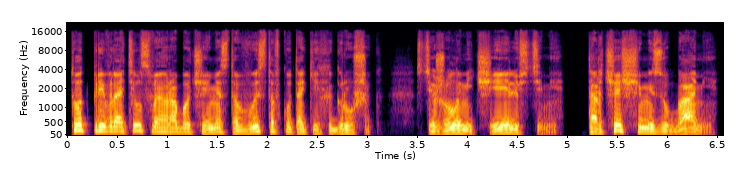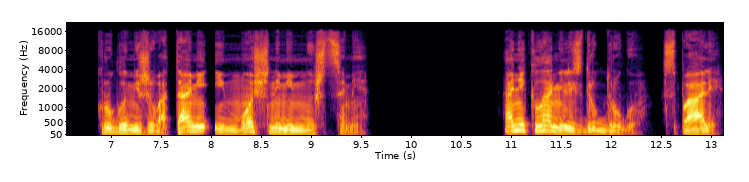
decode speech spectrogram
Тот превратил свое рабочее место в выставку таких игрушек с тяжелыми челюстями, торчащими зубами, круглыми животами и мощными мышцами. Они кланялись друг другу, спали,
